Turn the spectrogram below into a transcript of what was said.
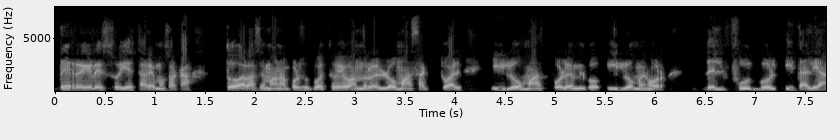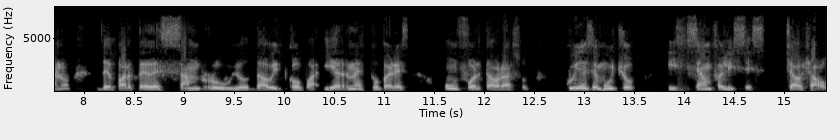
de regreso y estaremos acá toda la semana, por supuesto, llevándole lo más actual y lo más polémico y lo mejor del fútbol italiano. De parte de Sam Rubio, David Copa y Ernesto Pérez, un fuerte abrazo. Cuídense mucho y sean felices. Chao, chao.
